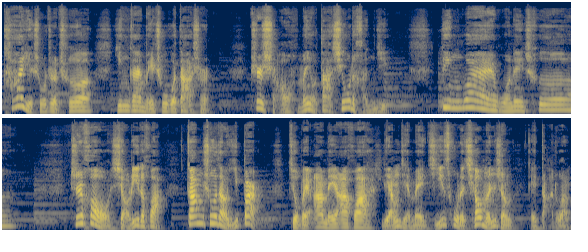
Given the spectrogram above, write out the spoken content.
他也说这车应该没出过大事儿，至少没有大修的痕迹。另外，我那车……之后，小丽的话刚说到一半。就被阿梅、阿花两姐妹急促的敲门声给打断了。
